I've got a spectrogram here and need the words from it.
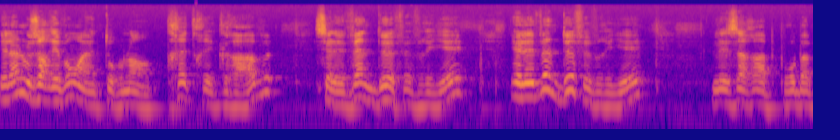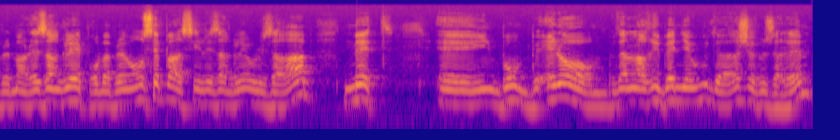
Et là, nous arrivons à un tournant très très grave. C'est le 22 février. Et le 22 février, les Arabes, probablement, les Anglais, probablement, on ne sait pas si les Anglais ou les Arabes, mettent et une bombe énorme dans la rue Ben Yehuda à Jérusalem,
